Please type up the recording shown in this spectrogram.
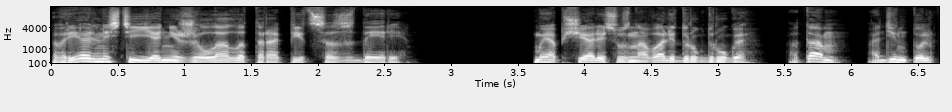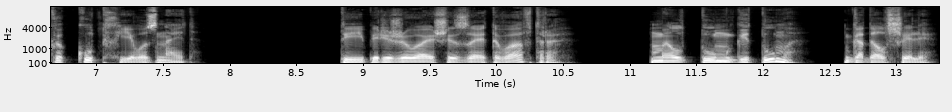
В реальности я не желала торопиться с Дерри. Мы общались, узнавали друг друга, а там один только Кутх его знает. «Ты переживаешь из-за этого автора? Мелтум Гетума?» — гадал Шелли.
